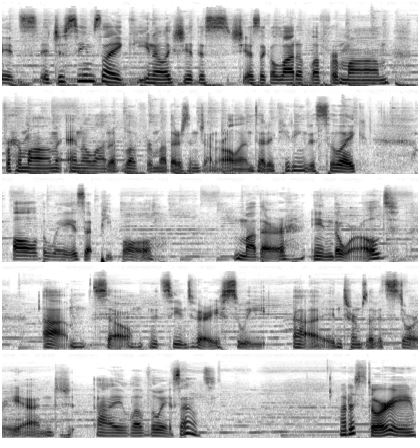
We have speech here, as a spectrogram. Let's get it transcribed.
it's it just seems like you know like she had this she has like a lot of love for mom for her mom and a lot of love for mothers in general and dedicating this to like all the ways that people mother in the world um, so it seems very sweet uh, in terms of its story and i love the way it sounds What a story.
